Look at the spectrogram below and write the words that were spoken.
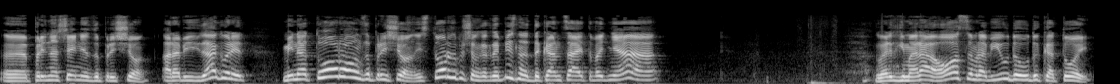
э, приношение запрещен. А Раби Юда говорит, Минатора он запрещен. Из Тора запрещен, как написано, до конца этого дня. Говорит Гимара, осам Раби Юда удыкатой.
